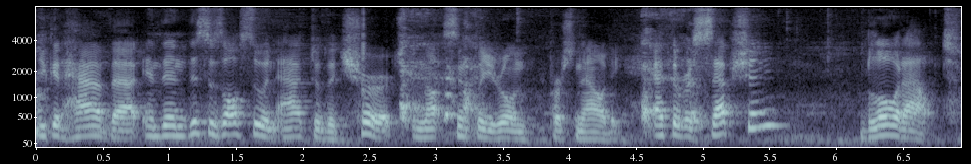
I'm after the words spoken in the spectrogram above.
you could have that. And then this is also an act of the church and not simply your own personality. At the reception, blow it out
